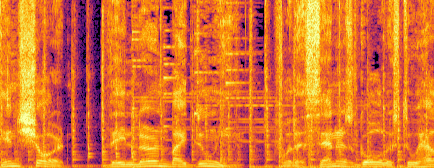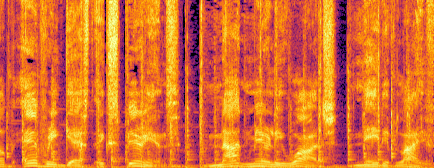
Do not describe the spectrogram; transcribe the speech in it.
In short, they learn by doing, for the center's goal is to help every guest experience, not merely watch, native life.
